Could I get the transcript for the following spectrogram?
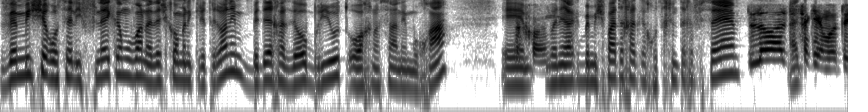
ומי שרוצה לפני כמובן, אז יש כל מיני קריטריונים, בדרך כלל זה או בריאות או הכנסה נמוכה. אה, נכון. ואני רק במשפט אחד, כי אנחנו צריכים תכף לסיים. לא, אל תסכם אותי.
